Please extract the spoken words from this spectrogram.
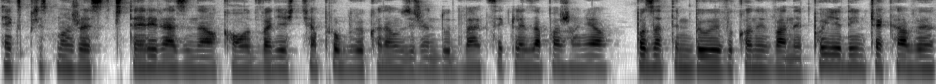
Ekspres może z 4 razy na około 20 prób wykonał z rzędu dwa cykle zaparzania. Poza tym były wykonywane pojedyncze kawy,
